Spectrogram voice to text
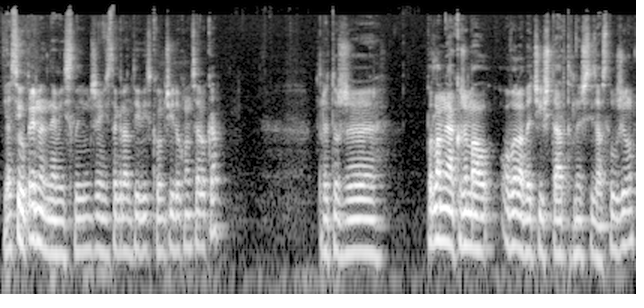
Ja si úprimne nemyslím, že Instagram TV skončí do konca roka, pretože podľa mňa akože mal oveľa väčší štart, než si zaslúžil,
